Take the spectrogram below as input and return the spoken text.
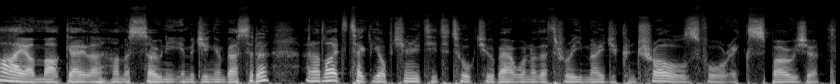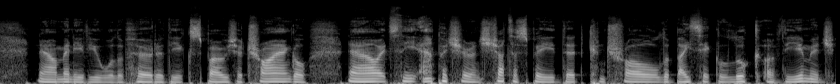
Hi, I'm Mark Galer. I'm a Sony Imaging Ambassador and I'd like to take the opportunity to talk to you about one of the three major controls for exposure. Now many of you will have heard of the exposure triangle. Now it's the aperture and shutter speed that control the basic look of the image,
